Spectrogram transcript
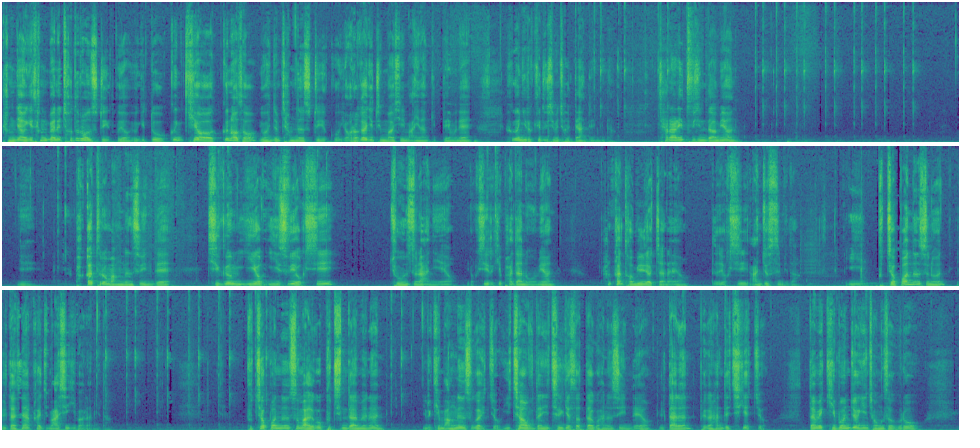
당장 여기 상변에 쳐들어온 수도 있고요. 여기 또 끊겨 끊어서 요 한 점 잡는 수도 있고 여러 가지 뒷맛이 많이 남기 때문에 흙은 이렇게 두시면 절대 안 됩니다. 차라리 두신다면 예 바깥으로 막는 수인데 지금 이역 이수 역시 좋은 수는 아니에요. 역시 이렇게 받아 놓으면 한 칸 더 밀렸잖아요. 그래서 역시 안 좋습니다. 이 붙여 뻗는 수는 일단 생각하지 마시기 바랍니다. 붙여 뻗는 수 말고 붙인다면은 이렇게 막는 수가 있죠. 이창호 구단이 즐겨 썼다고 하는 수인데요. 일단은 백을 한 대 치겠죠. 그 다음에 기본적인 정석으로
